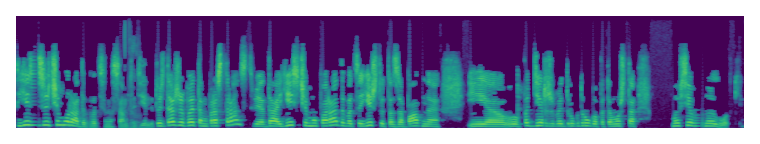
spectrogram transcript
Есть же чему радоваться на самом-то да. деле. То есть даже в этом пространстве, да, есть чему порадоваться, есть что-то забавное и э, поддерживать друг друга, потому что мы все в одной лодке.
